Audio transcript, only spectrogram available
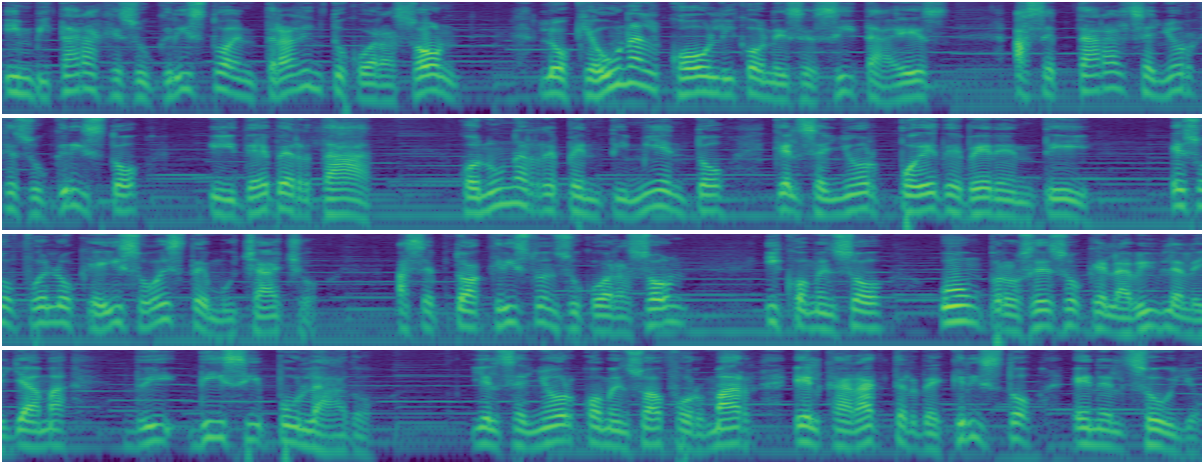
invitar a Jesucristo a entrar en tu corazón. Lo que un alcohólico necesita es aceptar al Señor Jesucristo y de verdad, con un arrepentimiento que el Señor puede ver en ti. Eso fue lo que hizo este muchacho. Aceptó a Cristo en su corazón y comenzó un proceso que la Biblia le llama discipulado. Y el Señor comenzó a formar el carácter de Cristo en el suyo.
